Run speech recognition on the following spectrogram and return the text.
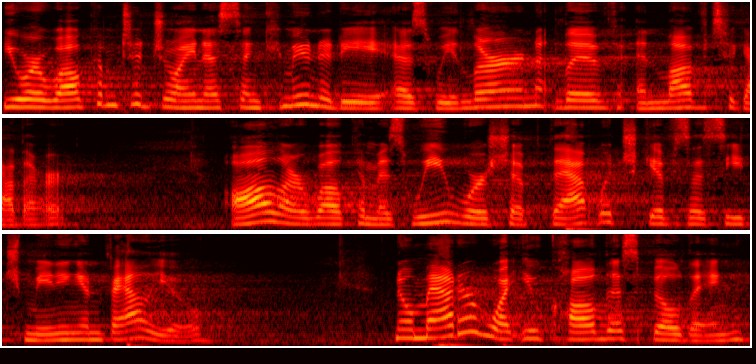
You are welcome to join us in community as we learn, live, and love together. All are welcome as we worship that which gives us each meaning and value. No matter what you call this building,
